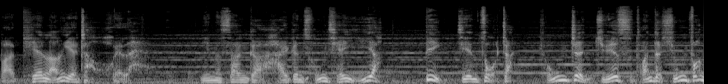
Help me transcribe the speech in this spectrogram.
把天狼也找回来，你们三个还跟从前一样并肩作战，重振绝死团的雄风。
